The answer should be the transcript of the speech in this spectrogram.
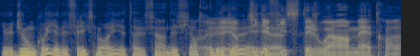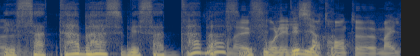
Il y avait Juwonko, il y avait Félix Maury, et tu avais fait un défi entre Oui, les et deux. un petit et, défi, euh, c'était jouer à un mètre. euh, et ça tabasse, mais ça tabasse. on avait frôlé les délire, quoi. 130 euh, miles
